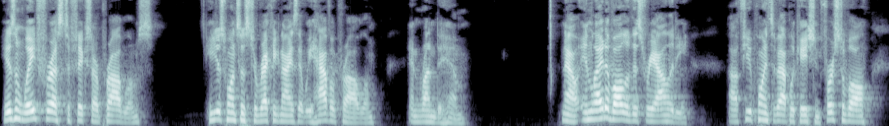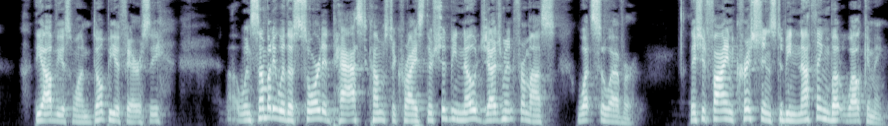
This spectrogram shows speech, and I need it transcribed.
He doesn't wait for us to fix our problems. He just wants us to recognize that we have a problem and run to Him. Now, in light of all of this reality, a few points of application. First of all, the obvious one don't be a Pharisee. Uh, when somebody with a sordid past comes to Christ, there should be no judgment from us whatsoever. They should find Christians to be nothing but welcoming.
